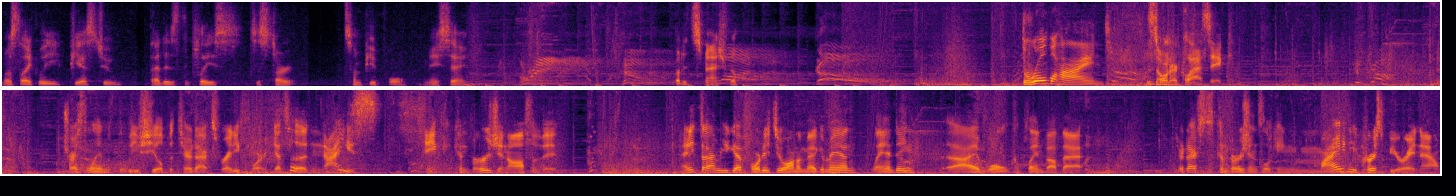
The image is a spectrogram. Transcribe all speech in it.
most likely PS2. That is the place to start. Some people may say, but it's Smashville. The roll behind, the Zoner Classic. Tries to land with the Leaf Shield, but Teridax's ready for it. Gets a nice, thick conversion off of it. Anytime you get 42 on a Mega Man landing, I won't complain about that. Teridax's conversion is looking mighty crispy right now.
